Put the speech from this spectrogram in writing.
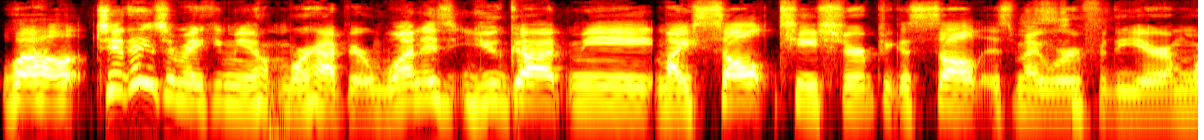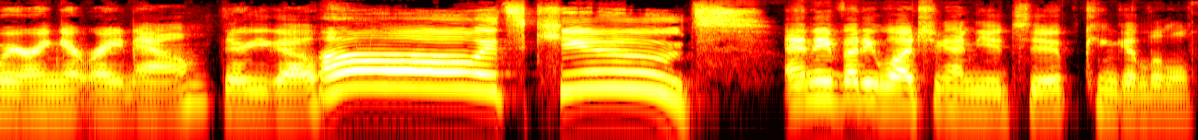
Well, two things are making me more happier. One is you got me my salt t shirt because salt is my word for the year. I'm wearing it right now. There you go. Oh, it's cute. Anybody watching on YouTube can get a little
